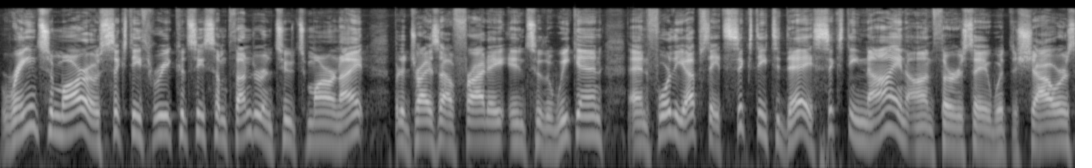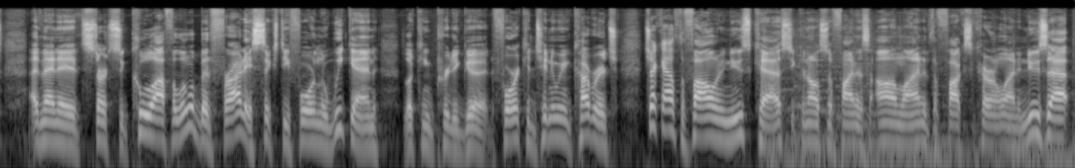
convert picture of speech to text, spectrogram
Rain tomorrow, 63. Could see some thunder into tomorrow night, but it dries out Friday into the weekend. And for the upstate, 60 today, 69 on Thursday with the showers. And then it starts to cool off a little bit Friday, 64 in the weekend, looking pretty good. For continuing coverage, check out the following newscast. You can also find us online at the Fox Carolina News app,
